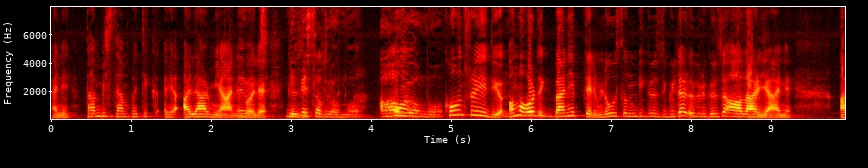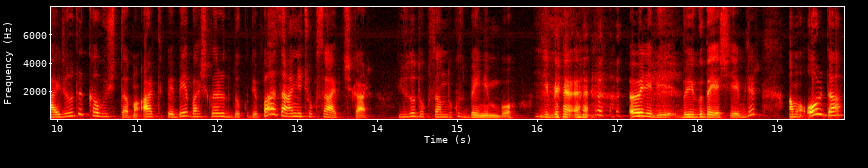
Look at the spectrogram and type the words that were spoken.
Hani tam bir sempatik e, alarm yani Evet. böyle. Gözü- Nefes alıyor mu? Ağlıyor Kon- mu? Kontrol ediyor. Ama orada ben hep derim Loğusan'ın bir gözü güler öbürü gözü ağlar yani. Ayrıldık kavuştu ama artık bebeğe başkaları da dokunuyor. Bazen anne çok sahip çıkar. Yüzde 99 benim bu gibi. öyle bir duygu da yaşayabilir. Ama orada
